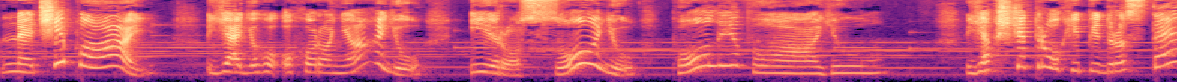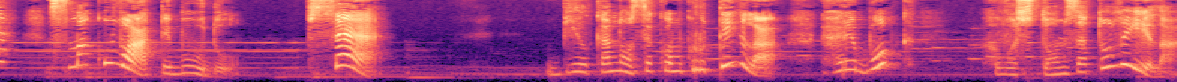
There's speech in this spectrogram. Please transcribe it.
не чіпай. Я його охороняю і росою поливаю. Як ще трохи підросте, смакувати буду. Все. Білка носиком крутила, грибок хвостом затулила.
